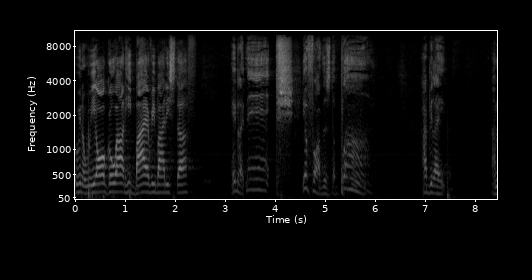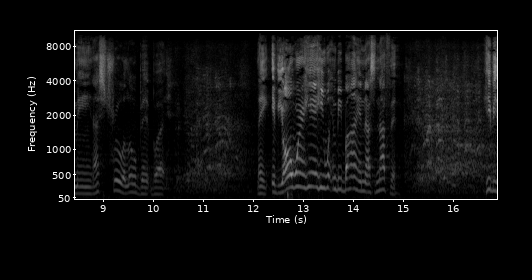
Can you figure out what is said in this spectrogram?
you know, we all go out, he buy everybody stuff. He'd be like, man, psh, your father's the bomb. I'd be like, I mean, that's true a little bit, but like, if y'all weren't here, he wouldn't be buying us nothing. He'd be,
